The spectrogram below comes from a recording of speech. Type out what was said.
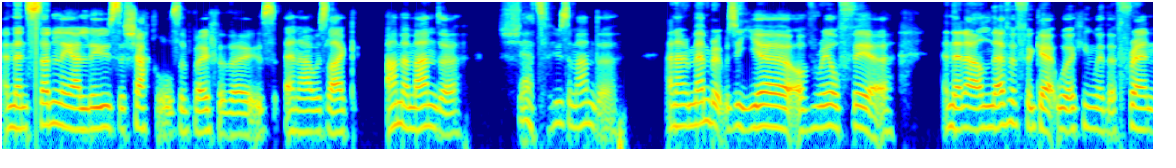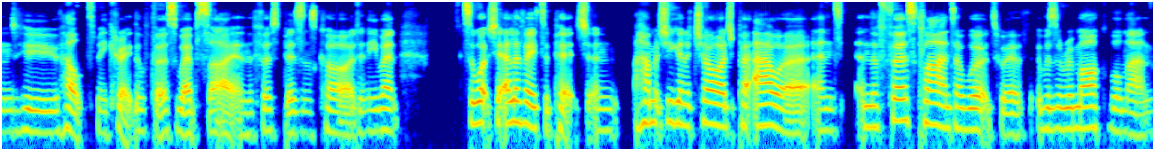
And then suddenly I lose the shackles of both of those, and I was like, "I'm Amanda." Shit, who's Amanda? And I remember it was a year of real fear. And then I'll never forget working with a friend who helped me create the first website and the first business card. And he went, so what's your elevator pitch and how much are you going to charge per hour and and the first client i worked with it was a remarkable man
